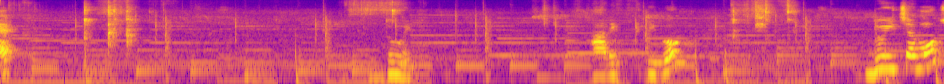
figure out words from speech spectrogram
এক, দুই আর একটু দিব। দুই চামচ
